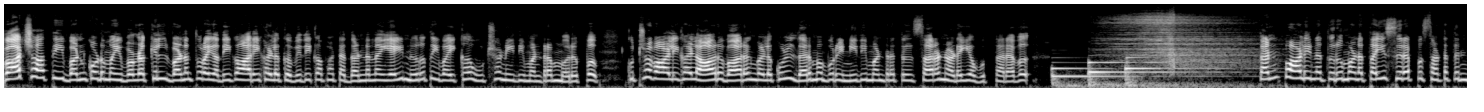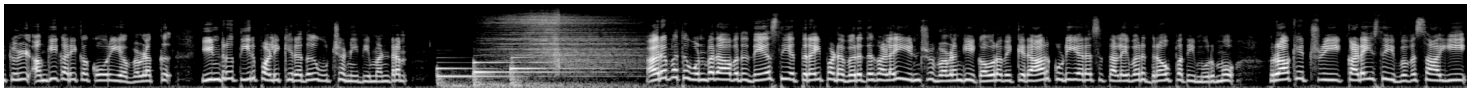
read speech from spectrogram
வாச்சாத்தி வன்கொடுமை வழக்கில் வனத்துறை அதிகாரிகளுக்கு விதிக்கப்பட்ட தண்டனையை நிறுத்தி வைக்க உச்சநீதிமன்றம் மறுப்பு. குற்றவாளிகள் ஆறு வாரங்களுக்குள் தருமபுரி நீதிமன்றத்தில் சரணடைய உத்தரவு. தன்பாலின திருமணத்தை சிறப்பு சட்டத்தின் கீழ் அங்கீகரிக்க கோரிய வழக்கு. இன்று தீர்ப்பளிக்கிறது உச்சநீதிமன்றம். அறுபத்து ஒன்பதாவது தேசிய திரைப்பட விருதுகளை இன்று வழங்கி கௌரவிக்கிறார் குடியரசுத் தலைவர் திரௌபதி முர்மு. ராக்கெட்ரி கடைசி விவசாயி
